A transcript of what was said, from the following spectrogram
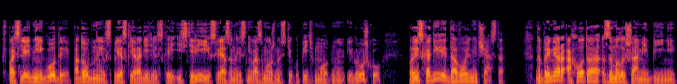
В последние годы подобные всплески родительской истерии, связанные с невозможностью купить модную игрушку, происходили довольно часто. Например, охота за малышами Бини,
